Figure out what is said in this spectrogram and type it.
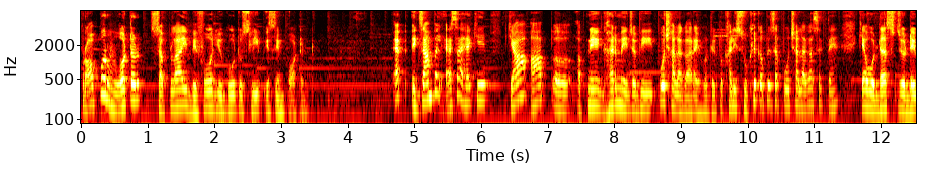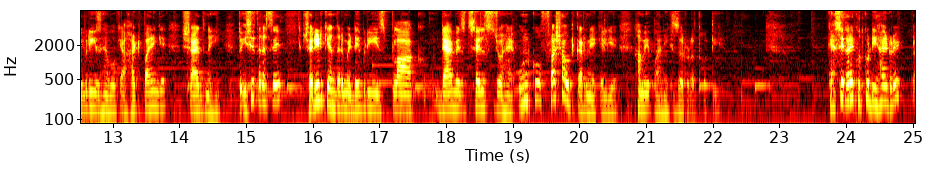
proper water supply before you go to sleep is example ऐसा है कि क्या आप अपने घर में जब भी पोछा लगा रहे होते तो खाली सूखे कपड़े से पोछा लगा सकते हैं? क्या वो डस्ट जो डेबरीज हैं, वो क्या हट पाएँगे? शायद नहीं। तो इसी तरह से शरीर के अंदर में डेबरीज प्लाक डैमेज सेल्स जो हैं, उनको फ्लश आउट करने के लिए हमें पानी की ज़रूरत होती है। कैसे करें खुद को डिहाइड्रेट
